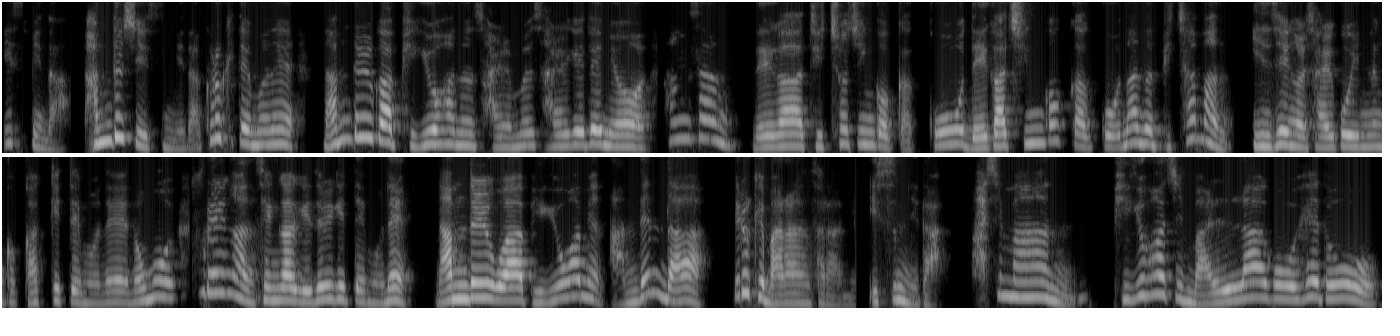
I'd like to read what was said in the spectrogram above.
있습니다. 반드시 있습니다. 그렇기 때문에 남들과 비교하는 삶을 살게 되면 항상 내가 뒤처진 것 같고 내가 진 것 같고 나는 비참한 인생을 살고 있는 것 같기 때문에 너무 불행한 생각이 들기 때문에 남들과 비교하면 안 된다. 이렇게 말하는 사람이 있습니다. 하지만 비교하지 말라고 해도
